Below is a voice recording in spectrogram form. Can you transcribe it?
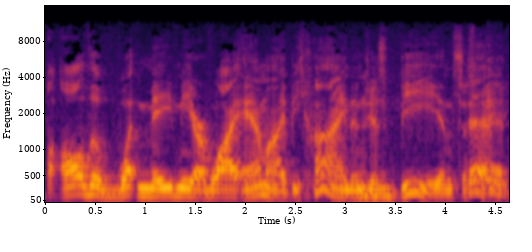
all the what made me or why am I behind and just be instead.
